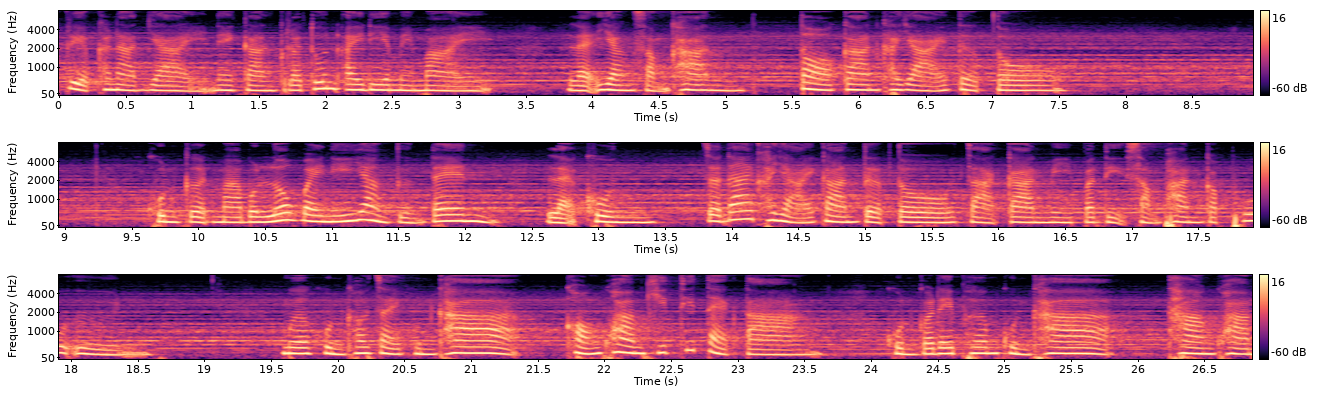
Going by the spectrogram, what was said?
เปรียบขนาดใหญ่ในการกระตุ้นไอเดียใหม่ ๆ และยังสำคัญต่อการขยายเติบโต คุณเกิดมาบนโลกใบนี้อย่างตื่นเต้น และคุณจะได้ขยายการเติบโตจากการมีปฏิสัมพันธ์กับผู้อื่น เมื่อคุณเข้าใจคุณค่าของความคิดที่แตกต่าง คุณก็ได้เพิ่มคุณค่า ทางความ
